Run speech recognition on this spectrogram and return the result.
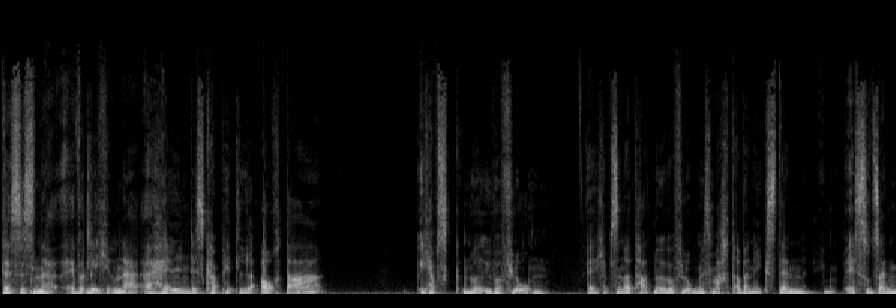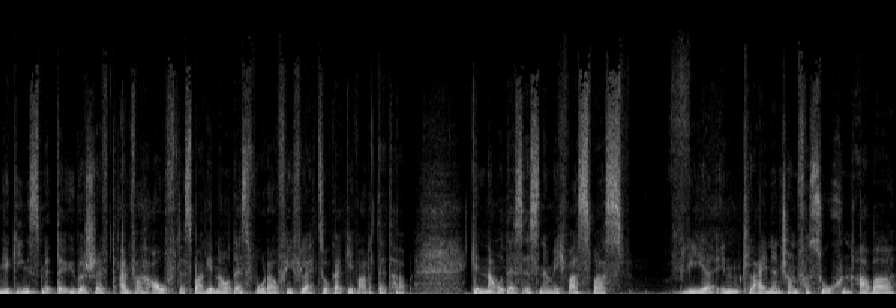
das ist ein, wirklich ein erhellendes Kapitel. Auch da, ich habe es nur überflogen. Äh, Ich habe es in der Tat nur überflogen, es macht aber nichts, denn es sozusagen, mir ging es mit der Überschrift einfach auf. Das war genau das, worauf ich vielleicht sogar gewartet habe. Genau das ist nämlich was, was wir im Kleinen schon versuchen, aber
